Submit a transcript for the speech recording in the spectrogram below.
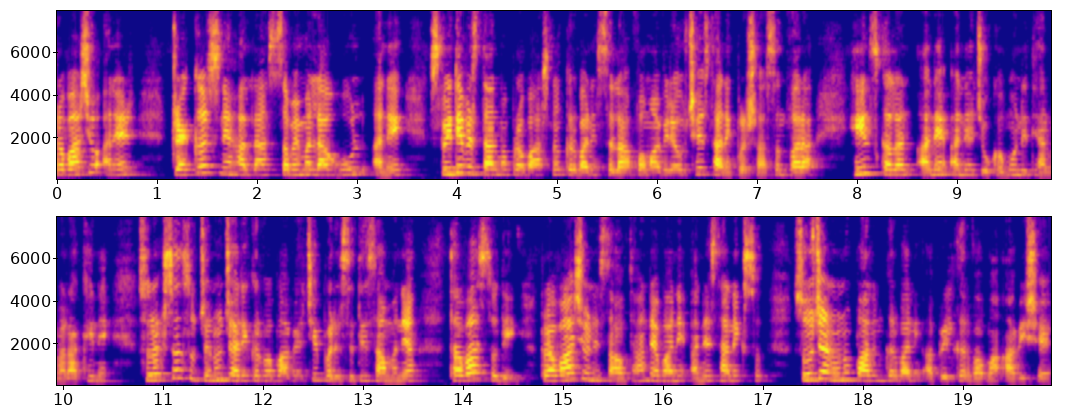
પ્રવાસીઓ અને ટ્રેકર્સને હાલના સમયમાં લાહોલ અને સ્પીતિ વિસ્તારમાં પ્રવાસ ન કરવાની સલાહ આપવામાં આવી રહ્યું છે. સ્થાનિક પ્રશાસન દ્વારા હિમસ્ખલન અને અન્ય જોખમોને ધ્યાનમાં રાખીને સુરક્ષા સૂચનો જારી કરવામાં આવ્યા છે. પરિસ્થિતિ સામાન્ય થવા સુધી પ્રવાસીઓને સાવધાન રહેવાની અને સ્થાનિક સૂચનોનું પાલન કરવાની અપીલ કરવામાં આવી છે.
